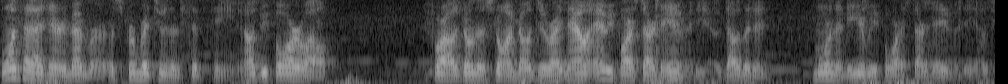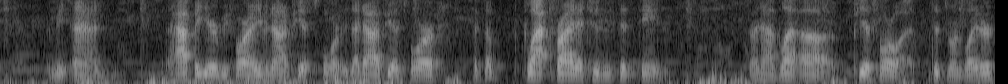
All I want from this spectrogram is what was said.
one time I didn't remember. It was spring break 2016. That was before, well, before I was doing the show I'm going to right now, and before I started dating videos. That was like a, more than a year before I started dating videos. And half a year before I even got a PS4. Because I got a PS4 like the Black Friday 2016. So I got a Black, uh, PS4 what six months later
